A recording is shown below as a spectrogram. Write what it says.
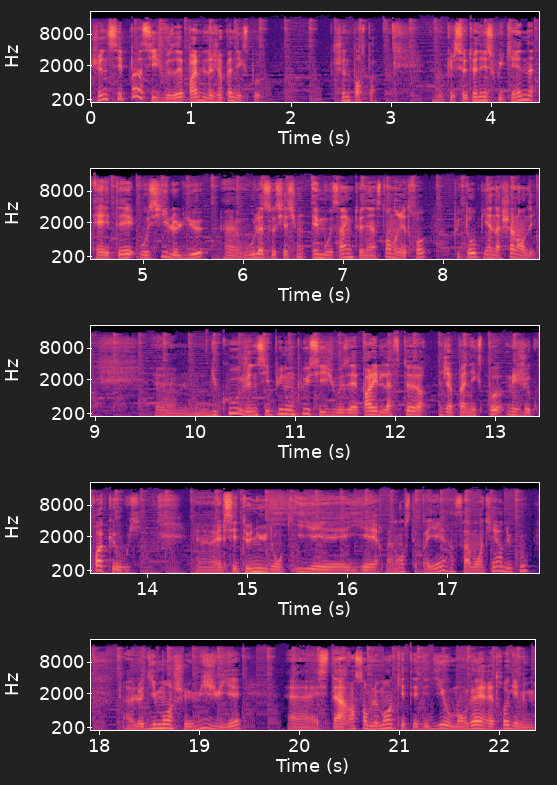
Je ne sais pas si je vous avais parlé de la Japan Expo. Je ne pense pas. Donc elle se tenait ce week-end et était aussi le lieu euh, où l'association MO5 tenait un stand rétro plutôt bien achalandé. Euh, du coup, je ne sais plus non plus si je vous avais parlé de l'After Japan Expo, mais je crois que oui. Euh, elle s'est tenue donc hier, bah non, c'était pas hier, c'est avant-hier du coup, le dimanche 8 juillet, et c'était un rassemblement qui était dédié au manga et rétro gaming.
